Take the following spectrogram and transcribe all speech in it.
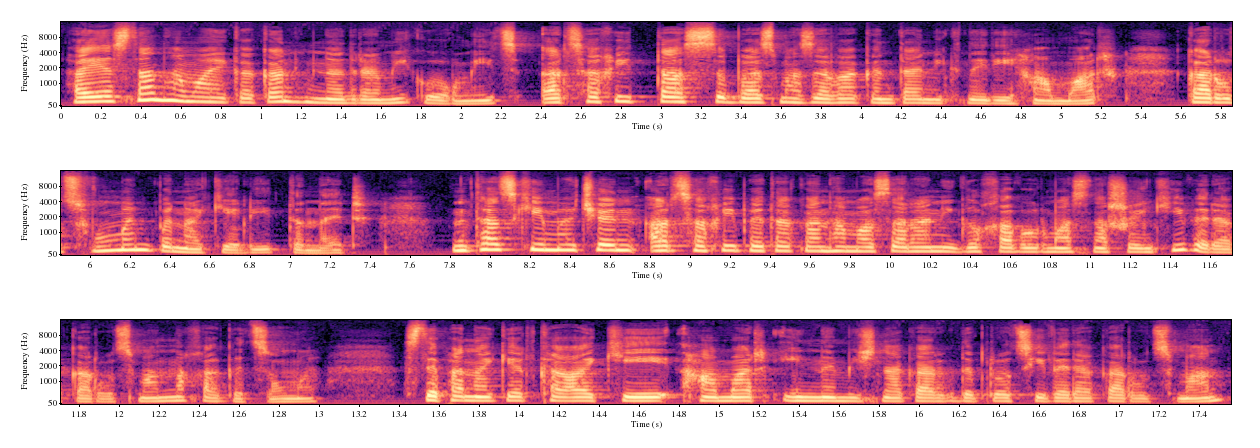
Հայաստան համահայկական հիմնադրամի կողմից Արցախի 10 բազմազավակ ընտանիքների համար կառուցվում են բնակելի տներ։ Ընթացքի մեջ են Արցախի պետական համասարանի գլխավոր մասնաշենքի վերակառուցման նախագծումը, Ստեփանակերտ քաղաքի համար 9 միջնակարգ դպրոցի վերակառուցման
